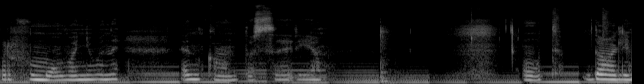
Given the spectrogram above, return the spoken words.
парфумовані вони. Encanto серія. От. Далі.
